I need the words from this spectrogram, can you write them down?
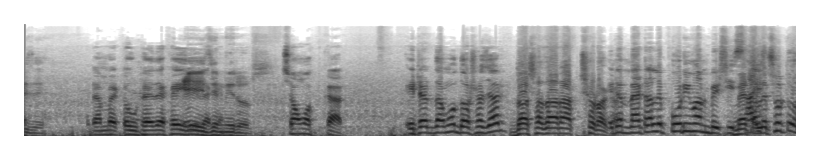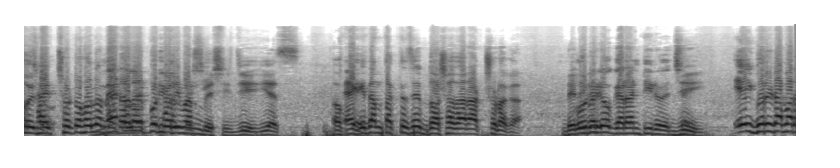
এই যে। এটা আমরা একটা উঠায় দেখাই এই যে। মিরর চমৎকার। এটার দামও দশ হাজার। দশ হাজার আটশো টাকা। এটা মেটালের পরিমাণ বেশি মেটালের ছোট সাইজ ছোট হলো মেটালের পরিমাণ বেশি। জি ইয়েস একই দাম থাকতেছে দশ হাজার আটশো টাকা। ডেলিভারি ঘড়িরও গ্যারান্টি রয়েছে। জি। এই ঘড়িটা আবার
